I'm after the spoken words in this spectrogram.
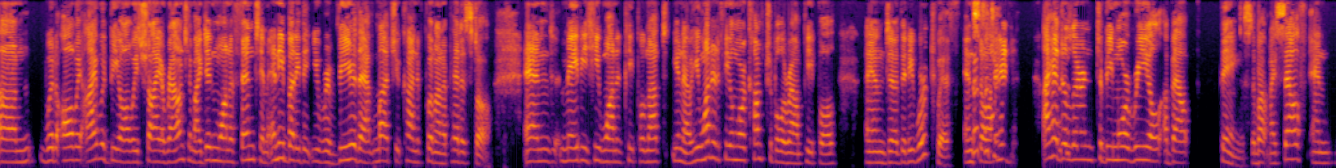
um, would always, I would be always shy around him. I didn't want to offend him. Anybody that you revere that much, you kind of put on a pedestal. And maybe he wanted people not, you know, he wanted to feel more comfortable around people and uh, that he worked with. And That's so I had, I had to learn to be more real about things, about myself and,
